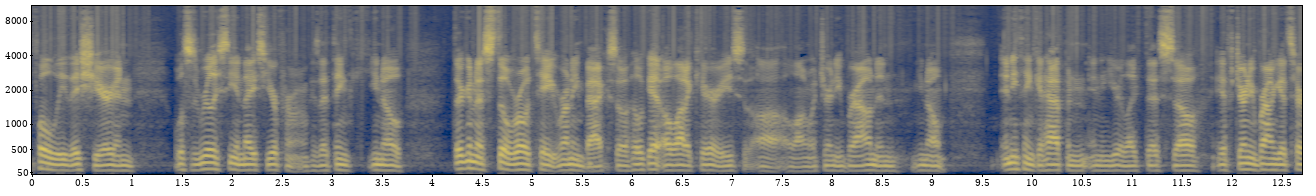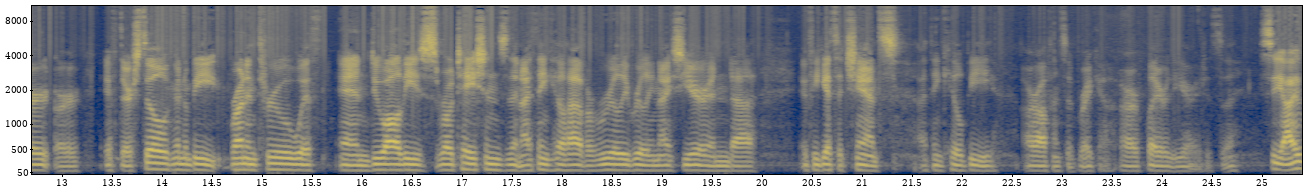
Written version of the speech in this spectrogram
fully this year, and we'll really see a nice year from him because I think you know they're going to still rotate running back, so he'll get a lot of carries uh, along with Journey Brown, and you know anything could happen in a year like this. So if Journey Brown gets hurt, or if they're still going to be running through with and do all these rotations, then I think he'll have a really really nice year, and uh, if he gets a chance, I think he'll be our offensive breakout, our player of the year, I should say. See, I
